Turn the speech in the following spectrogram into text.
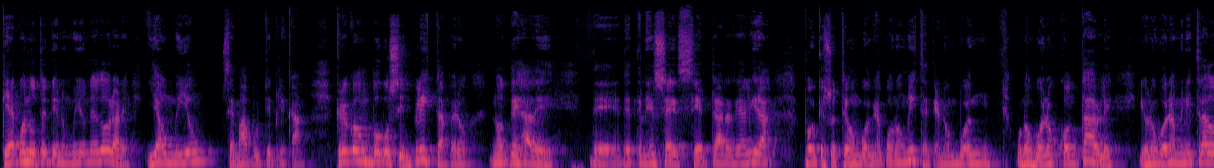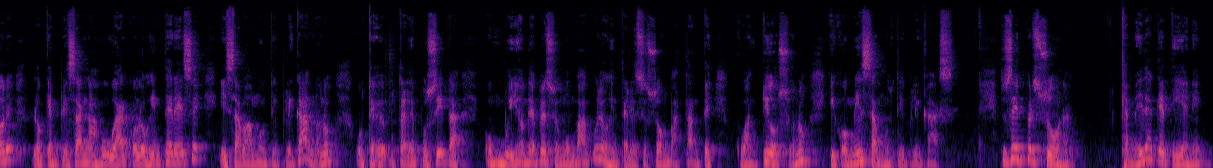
Que ya cuando usted tiene un millón de dólares, ya un millón se va multiplicando. Creo que es un poco simplista, pero no deja de, de, tenerse cierta realidad, porque si usted es un buen economista, tiene unos buenos contables y unos buenos administradores, lo que empiezan a jugar con los intereses y se van multiplicando, ¿no? Usted, usted deposita un billón de pesos en un banco y los intereses son bastante cuantiosos, ¿no? Y comienza a multiplicarse. Entonces hay personas que a medida que tienen,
